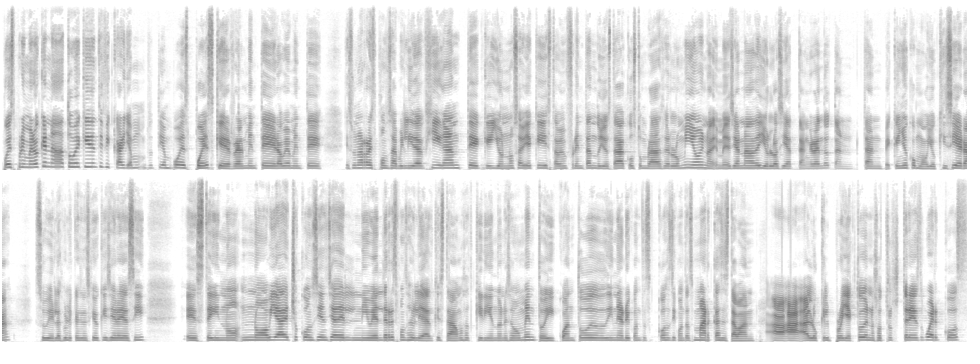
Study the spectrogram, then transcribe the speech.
Pues primero que nada tuve que identificar ya tiempo después que realmente era obviamente es una responsabilidad gigante que yo no sabía que estaba enfrentando. Yo estaba acostumbrada a hacer lo mío y nadie me decía nada y yo lo hacía tan grande o tan, tan pequeño como yo quisiera, subir las publicaciones que yo quisiera y así este, y no, no había hecho conciencia del nivel de responsabilidad que estábamos adquiriendo en ese momento y cuánto dinero y cuántas cosas y cuántas marcas estaban a, a, lo que el proyecto de nosotros tres huercos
